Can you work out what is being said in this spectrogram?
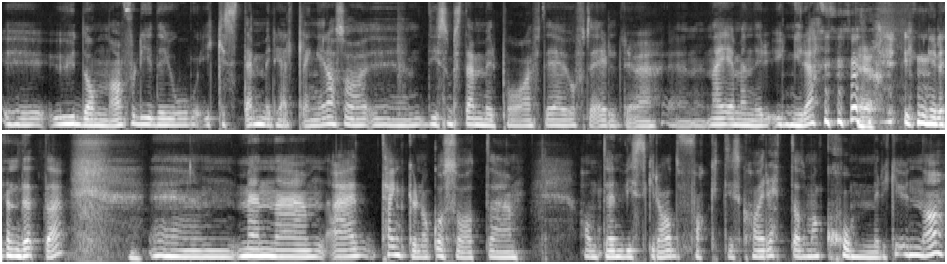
udanna, fordi det jo ikke stemmer helt lenger. Altså, eh, de som stemmer på AFD, er jo ofte eldre eh, Nei, jeg mener yngre. Ja. yngre enn dette. Eh, men eh, jeg tenker nok også at eh, han til en viss grad faktisk har rett. At man kommer ikke unna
